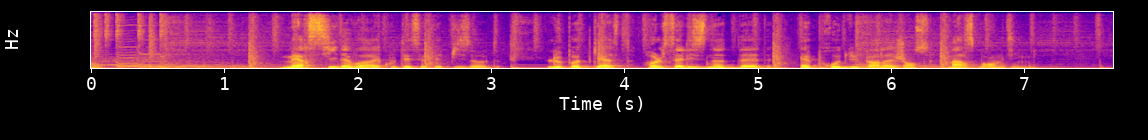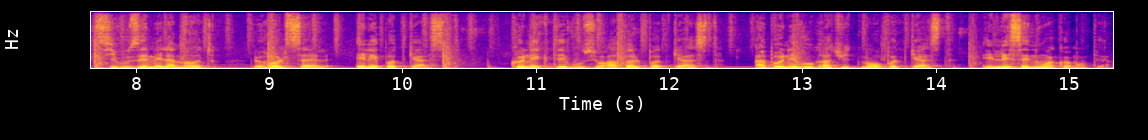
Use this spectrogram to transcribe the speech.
Merci d'avoir écouté cet épisode. Le podcast Wholesale is not dead est produit par l'agence Mars Branding. Si vous aimez la mode, le wholesale et les podcasts, connectez-vous sur Apple Podcast, abonnez-vous gratuitement au podcast et laissez-nous un commentaire.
